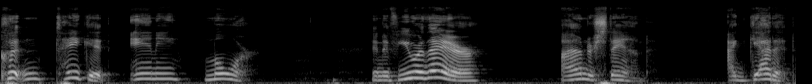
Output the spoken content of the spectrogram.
couldn't take it anymore. And if you are there, I understand. I get it.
